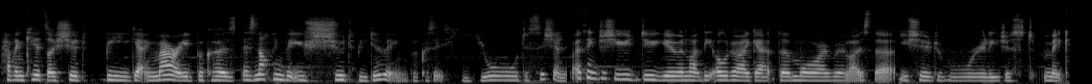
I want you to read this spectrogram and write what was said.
having kids, I should be getting married because there's nothing that you should be doing because it's your decision. But I think just you do you, and like the older I get, the more I realize that you should really just make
